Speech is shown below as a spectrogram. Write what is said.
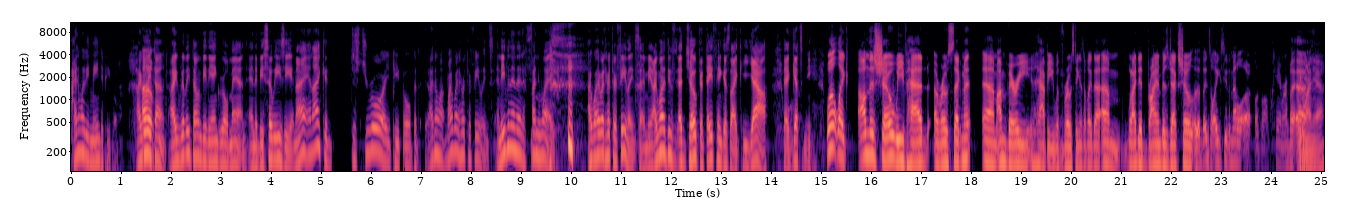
I don't want to be mean to people. I really Um, don't. I really don't be the angry old man, and it'd be so easy. And I and I could destroy people, but I don't want. Why would I hurt their feelings? And even in a funny way, I why would I hurt their feelings? I mean, I want to do a joke that they think is like, yeah, that gets me. Well, like on this show, we've had a roast segment. Um, I'm very happy with roasting and stuff like that. Um, when I did Brian Bizjack's show, uh, it's all- you can see the metal. Uh, it's off camera, but uh, won, yeah.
